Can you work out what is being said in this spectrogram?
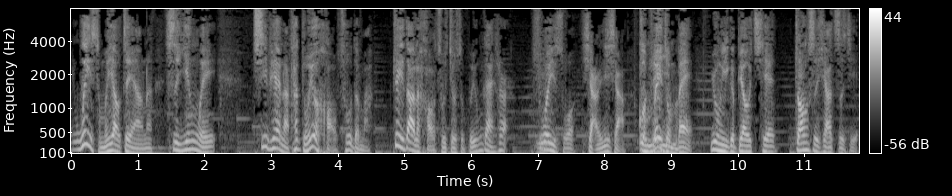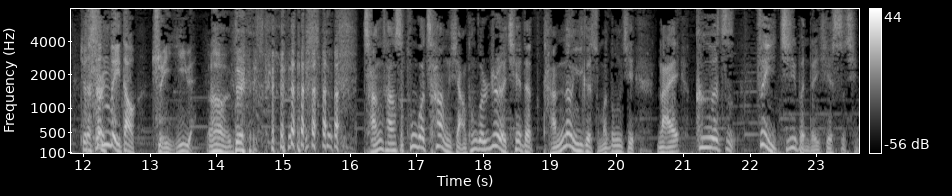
为什么要这样呢？是因为欺骗呢，它总有好处的嘛，最大的好处就是不用干事儿，说一说，想一想，准备准备，用一个标签。装饰一下自己，就身未到，嘴已远。哦，对，常常是通过畅想，通过热切的谈论一个什么东西，来搁置最基本的一些事情。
